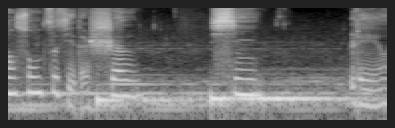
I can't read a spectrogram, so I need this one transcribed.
放松自己的身心灵。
